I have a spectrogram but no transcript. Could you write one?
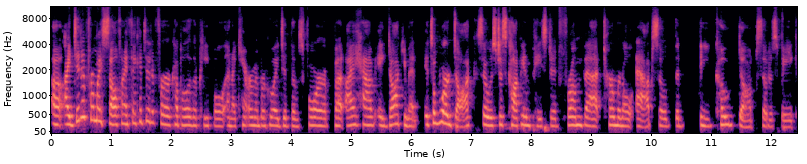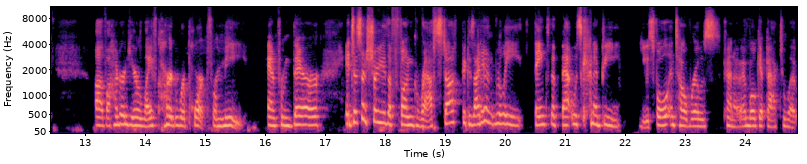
uh, i did it for myself and i think i did it for a couple other people and i can't remember who i did those for but i have a document it's a word doc so it's just copied and pasted from that terminal app so the the code dump so to speak of a hundred year life card report for me and from there it doesn't show you the fun graph stuff because i didn't really think that that was going to be useful until Rose kind of, and we'll get back to what,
